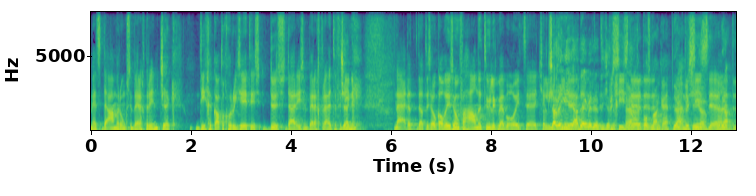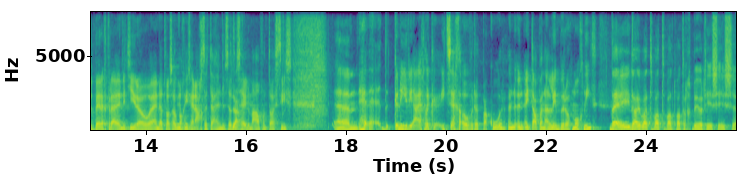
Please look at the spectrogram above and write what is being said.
met de Amerongse berg erin. Check. Die gecategoriseerd is, dus daar is een bergtrui te verdienen. Check. Nou ja, dat, dat is ook alweer zo'n verhaal natuurlijk. We hebben ooit uh, Charlie... ja, nee, maar dat is precies ja, de, de, postbank, hè? Ja, ja precies, de, de, de, bergtrui en de Giro. En dat was ook nog in zijn achtertuin, dus dat is helemaal fantastisch. He, kunnen jullie eigenlijk iets zeggen over dat parcours? Een, een etappe naar Limburg mocht niet? Nee, nou, wat, wat, wat, wat er gebeurd is, is uh,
